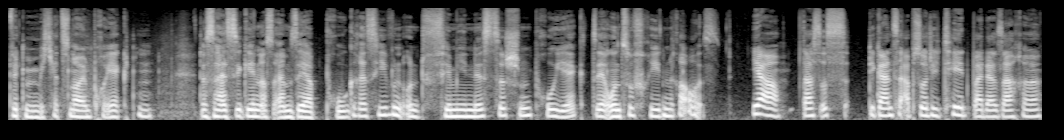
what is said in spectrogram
widme mich jetzt neuen Projekten. Das heißt, Sie gehen aus einem sehr progressiven und feministischen Projekt sehr unzufrieden raus. Ja, das ist die ganze Absurdität bei der Sache.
